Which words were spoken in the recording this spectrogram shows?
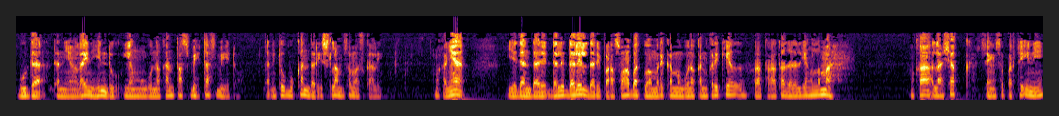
Buddha dan yang lain Hindu yang menggunakan tasbih-tasbih itu dan itu bukan dari Islam sama sekali. Makanya ya dan dalil-dalil dari para sahabat bahwa mereka menggunakan kerikil rata-rata dalil yang lemah maka la syak yang seperti ini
